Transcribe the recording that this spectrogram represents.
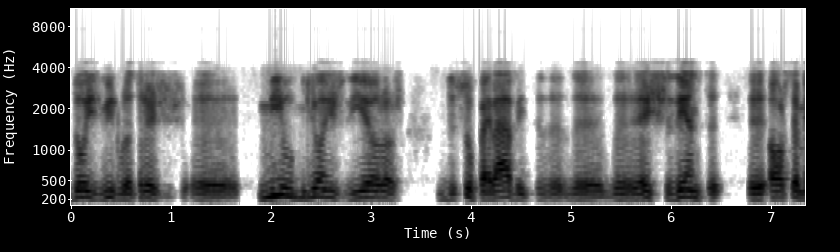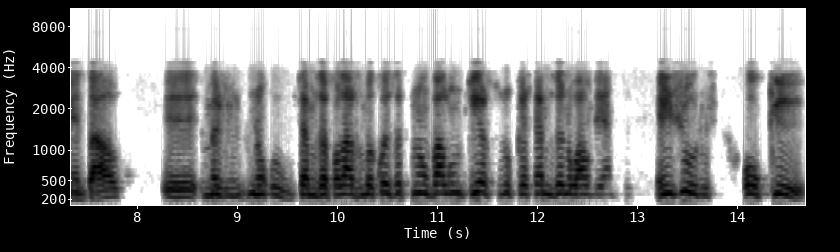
2,3 mil milhões de euros de superávit, de, de, de excedente orçamental, mas não, estamos a falar de uma coisa que não vale um terço do que gastamos anualmente em juros, ou que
